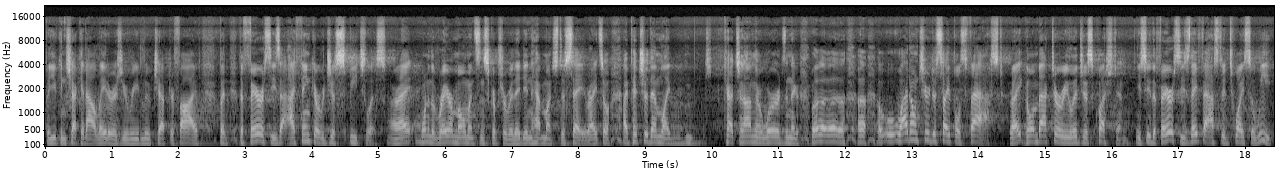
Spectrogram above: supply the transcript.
but you can check it out later as you read Luke chapter 5. But the Pharisees, I think, are just speechless, all right? One of the rare moments in Scripture where they didn't have much to say, right? So I picture them like catching on their words and they go, uh, uh, why don't your disciples fast, right? Going back to a religious question. You see, the Pharisees, they fasted twice a week,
